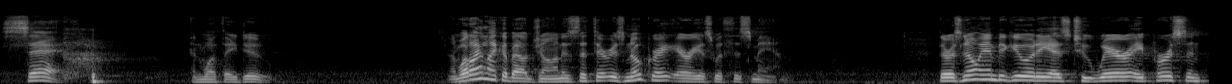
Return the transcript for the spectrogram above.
say and what they do. And what I like about John is that there is no gray areas with this man. There is no ambiguity as to where a person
